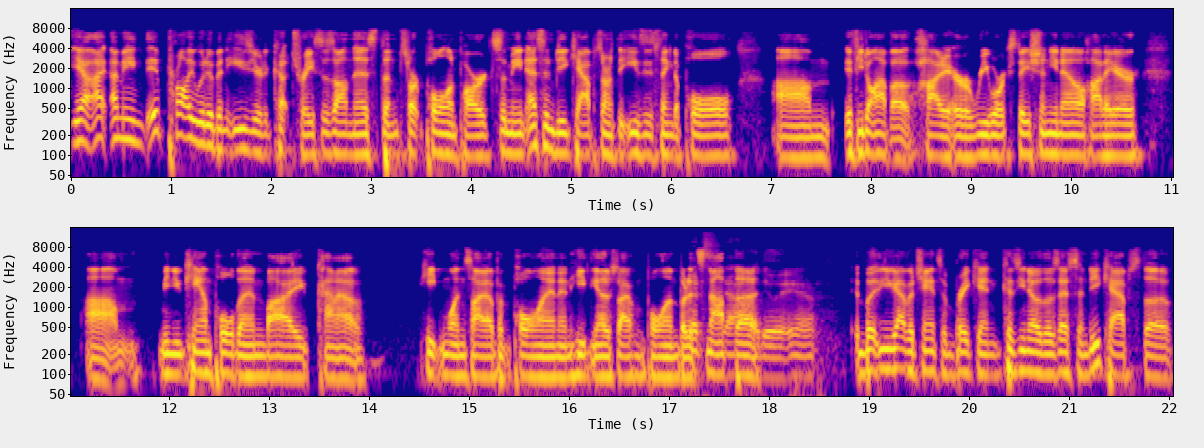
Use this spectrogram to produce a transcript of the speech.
Yeah, yeah. I, I mean, it probably would have been easier to cut traces on this than start pulling parts. I mean, SMD caps aren't the easiest thing to pull. Um, if you don't have a hot air or rework station, you know, hot air. Um, I mean, you can pull them by kind of heating one side up and pulling, and heating the other side up and pulling. But That's it's not the I do it. Yeah. but you have a chance of breaking because you know those SMD caps, the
